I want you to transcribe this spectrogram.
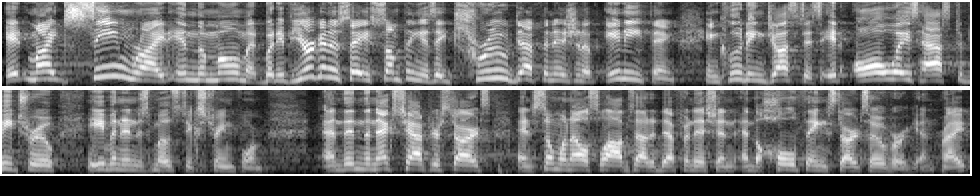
It might seem right in the moment, but if you're going to say something is a true definition of anything, including justice, it always has to be true, even in its most extreme form. And then the next chapter starts, and someone else lobs out a definition, and the whole thing starts over again, right?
